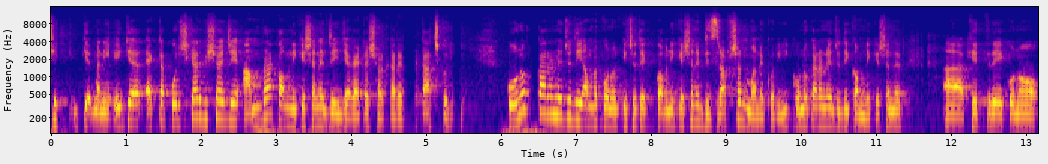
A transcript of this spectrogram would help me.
ঠিক মানে এইটা একটা পরিষ্কার বিষয় যে আমরা কমিউনিকেশনের যেই জায়গাটায় সরকারের কাজ করি, কোনো কারণে যদি আমরা কোনো কিছুতে কমিউনিকেশনের ডিসরাপশন মনে করি, কোনো কারণে যদি কমিউনিকেশনের ক্ষেত্রে কোনো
